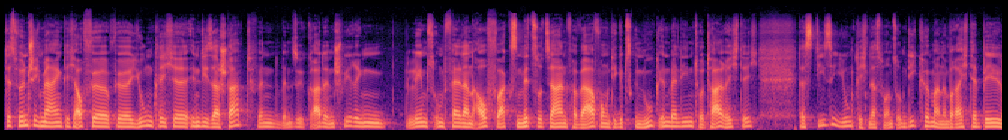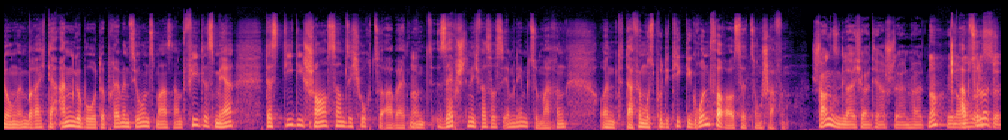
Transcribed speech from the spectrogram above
das wünsche ich mir eigentlich auch für, für Jugendliche in dieser Stadt, wenn, wenn sie gerade in schwierigen Lebensumfeldern aufwachsen mit sozialen Verwerfungen, die gibt es genug in Berlin, total richtig, dass diese Jugendlichen, dass wir uns um die kümmern im Bereich der Bildung, im Bereich der Angebote, Präventionsmaßnahmen, vieles mehr, dass die die Chance haben, sich hochzuarbeiten ja. und selbstständig was aus ihrem Leben zu machen. Und dafür muss Politik die Grundvoraussetzungen schaffen. Chancengleichheit herstellen halt, ne? Genau Absolut. So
